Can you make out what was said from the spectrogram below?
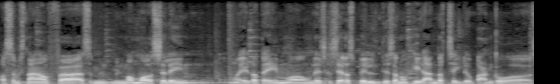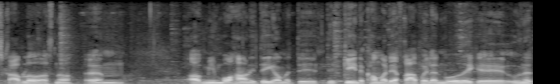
og som vi snakkede om før, altså min, min mor var selv en, hun er ældre dame, og hun elsker selv at spille. Det er sådan nogle helt andre ting. Det er jo banko og skrablad og sådan noget. Øhm, og min mor har en idé om, at det, det er et gen, der kommer derfra på en eller anden måde, ikke? Øh, uden at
